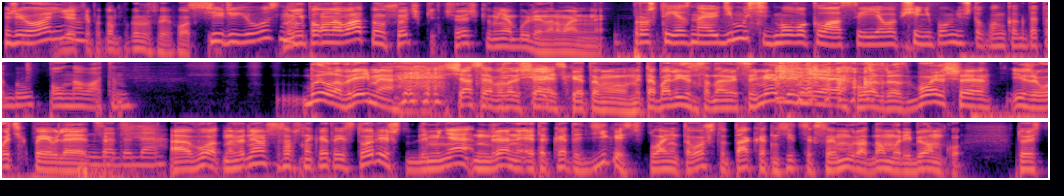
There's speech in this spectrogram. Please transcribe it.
Реально? Я тебе потом покажу свои фотки. Серьезно? Ну, не полноват, но щечки, щечки у меня были нормальные. Просто я знаю Диму седьмого класса, и я вообще не помню, чтобы он когда-то был полноватым. Было время, сейчас я возвращаюсь к этому. Метаболизм становится медленнее, возраст больше, и животик появляется. Да-да-да. А, вот, но вернемся, собственно, к этой истории, что для меня, ну, реально, это какая-то дикость в плане того, что так относиться к своему родному ребенку. То есть,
